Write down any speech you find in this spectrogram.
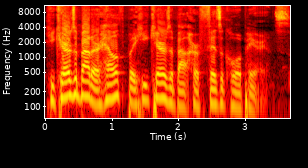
He cares about her health, but he cares about her physical appearance.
